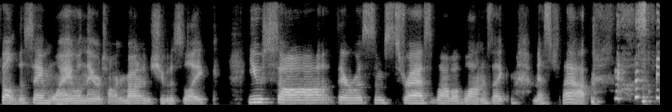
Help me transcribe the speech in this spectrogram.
felt the same way when they were talking about it. And she was like, You saw there was some stress, blah, blah, blah. And I was like, Missed that. I was like,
